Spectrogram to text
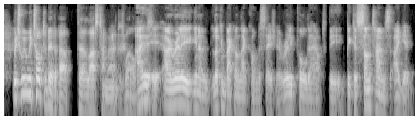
Which we, we talked a bit about the last time around as well. I I really you know looking back on that conversation, it really pulled out the because sometimes I get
